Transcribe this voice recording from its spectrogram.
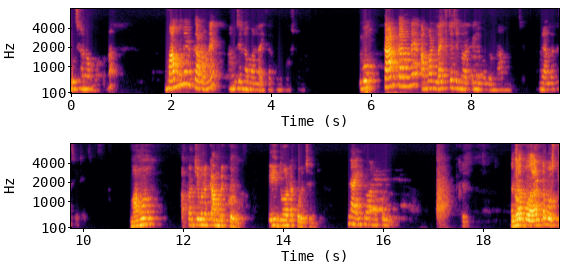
বোঝানোর মতো না। মামুনের কারণে আমি যেন আমার লাইফ আর কোনো কষ্ট না এবং তার কারণে আমার লাইফটা যেন আর এলোমেলো না হয়ে আমি আল্লাহর কাছে এটাই মামুন আপনার জীবনে কামব্যাক করুন। এই দোয়াটা করেছেন কি? না এই তো আমি করি আচ্ছা আপু আরেকটা প্রশ্ন।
